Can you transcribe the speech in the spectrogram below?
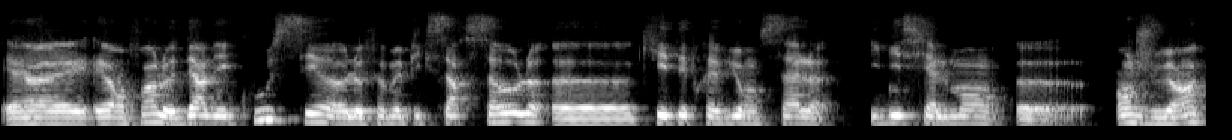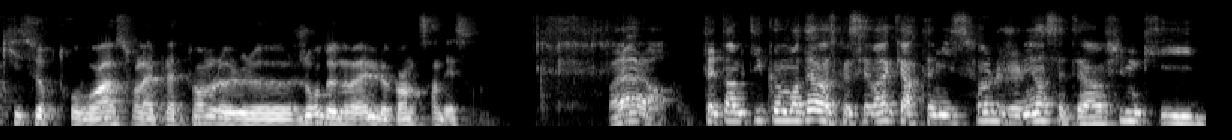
Et, euh, et, enfin, le dernier coup, c'est le fameux Pixar Soul, qui était prévu en salle initialement en juin, qui se retrouvera sur la plateforme le jour de Noël, le 25 décembre. Voilà, alors peut-être un petit commentaire, parce que c'est vrai qu'Artemis Fall, Julien, c'était un film qui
